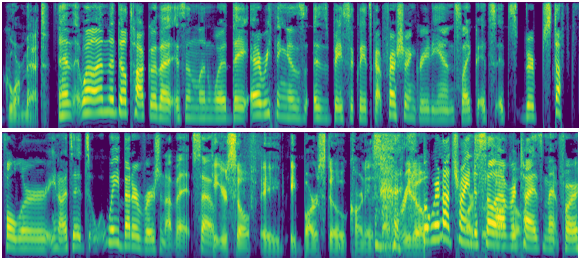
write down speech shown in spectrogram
gourmet. And well, and the Del Taco that is in Lenwood, they everything is is basically it's got fresher ingredients. Like it's it's they're stuffed fuller. You know, it's it's way better version of it. So. Get yourself a, a Barstow carne asada burrito. but we're not trying to sell taco. advertisement for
